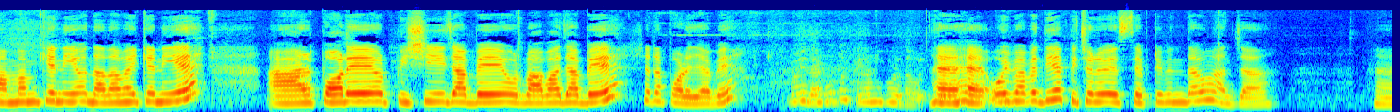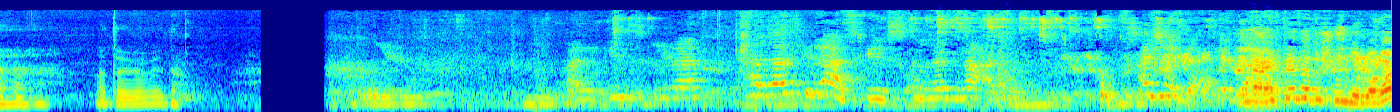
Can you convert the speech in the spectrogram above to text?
মাম্মামকে নিয়ে ওর দাদাভাইকে নিয়ে। আর পরে ওর পিসি যাবে ওর বাবা যাবে সেটা পরে যাবে। ওই দেখো তো কিরম করে দেবো। হ্যাঁ হ্যাঁ ওইভাবে দিয়ে পিছনে সেফটি পিন দাও আর যা। হ্যাঁ হ্যাঁ হ্যাঁ অত ওইভাবে দাও। লাইফটা সুন্দর বাবা।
